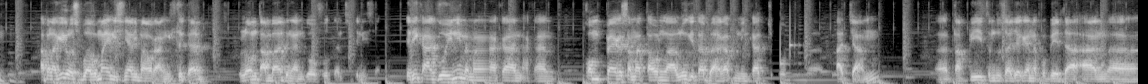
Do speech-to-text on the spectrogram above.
Apalagi kalau sebuah rumah yang isinya lima orang gitu kan belum tambah dengan GoFood dan sejenisnya. Jadi kargo ini memang akan akan compare sama tahun lalu kita berharap meningkat cukup tajam uh, tapi tentu saja karena perbedaan uh,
